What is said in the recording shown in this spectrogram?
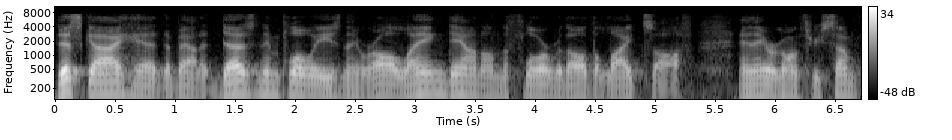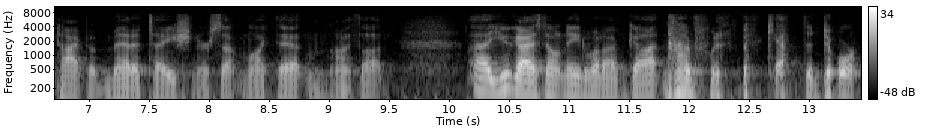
this guy had about a dozen employees, and they were all laying down on the floor with all the lights off, and they were going through some type of meditation or something like that. And I thought, uh, you guys don't need what I've got. And I went back out the door.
